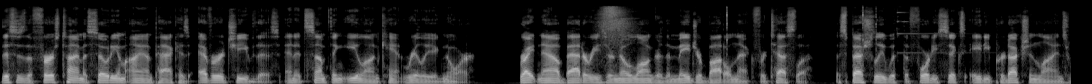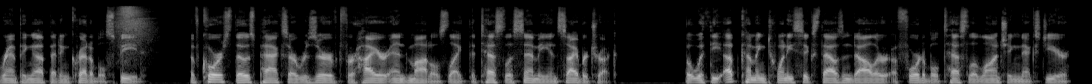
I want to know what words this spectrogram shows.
This is the first time a sodium-ion pack has ever achieved this, and it's something Elon can't really ignore. Right now, batteries are no longer the major bottleneck for Tesla, especially with the 4680 production lines ramping up at incredible speed. Of course, those packs are reserved for higher-end models like the Tesla Semi and Cybertruck. But with the upcoming $26,000 affordable Tesla launching next year,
